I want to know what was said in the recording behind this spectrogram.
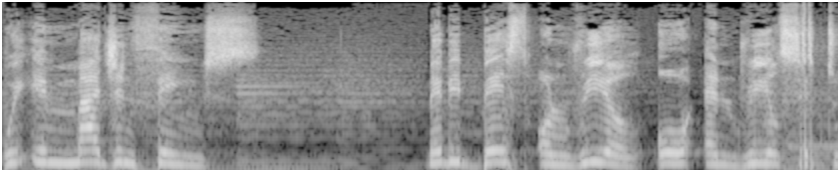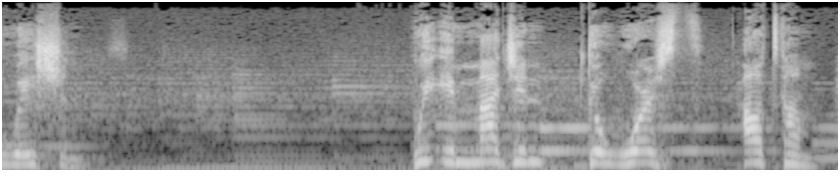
We imagine things maybe based on real or unreal situations. We imagine the worst outcome.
